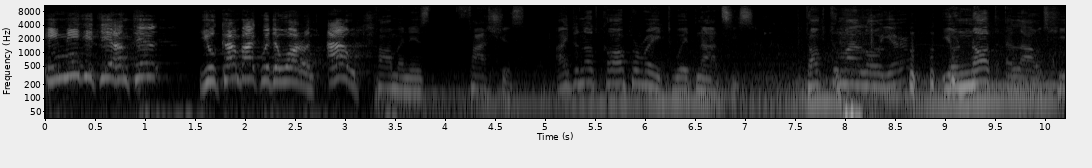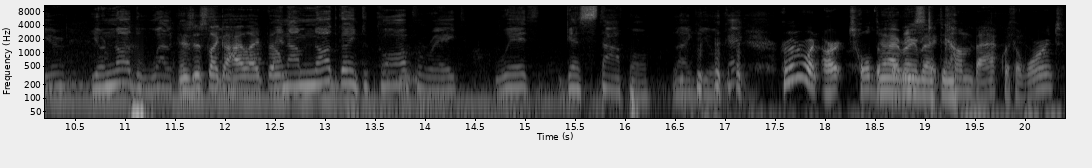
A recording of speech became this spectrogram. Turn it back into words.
immediately until you come back with a warrant. Out. Communist, fascist. I do not cooperate with Nazis. Talk to my lawyer. You're not allowed here. You're not welcome. Is this like a highlight film? And I'm not going to cooperate with Gestapo like you, okay? Remember when Art told the Yeah, police to back, come back with a warrant?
